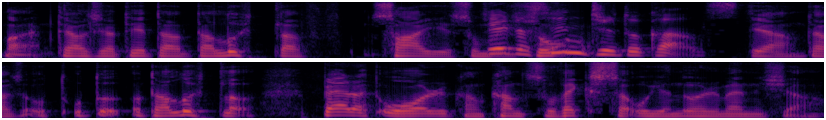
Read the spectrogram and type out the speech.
Nei, det er altså at det er det luttla sager som... Det er det sindre du kanst. Ja, det är alltså, og det er luttla, bare et år kan, kan så veksa ui en øre öre människa.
